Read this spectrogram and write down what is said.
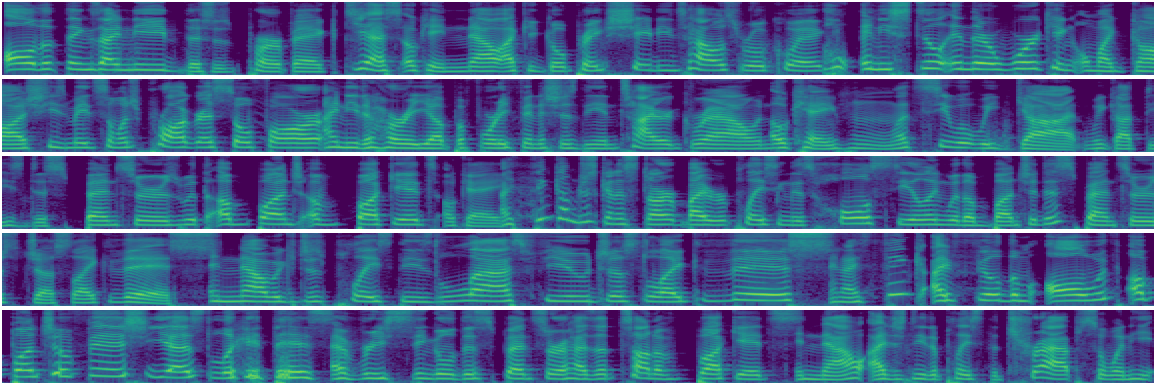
all the things I need. This is perfect. Yes, okay, now I could go prank Shady's house real quick. Oh, and he's still in there working. Oh my gosh, he's made so much progress so far. I need to hurry up before he finishes the entire ground. Okay, hmm, let's see what we got. We got these dispensers with a bunch of buckets. Okay, I think I'm just gonna start by replacing this whole ceiling with a bunch of dispensers just like this. And now we can just place these last few just like this. And I think I filled them all with a bunch of fish. Yes, look at this. Every single dispenser has a ton of buckets. And now I just need to place the trap so when he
